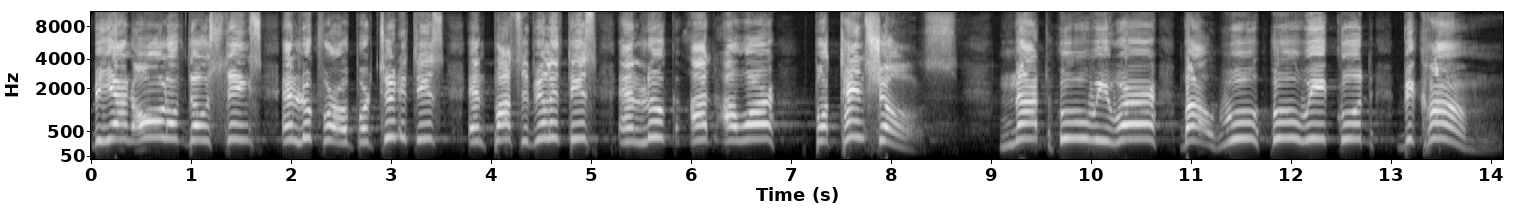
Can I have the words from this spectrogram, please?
beyond all of those things and look for opportunities and possibilities and look at our potentials. Not who we were, but who, who we could become.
